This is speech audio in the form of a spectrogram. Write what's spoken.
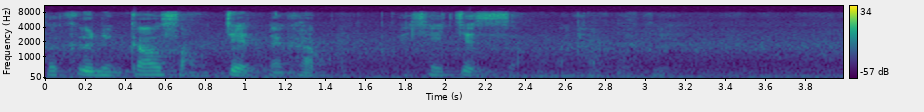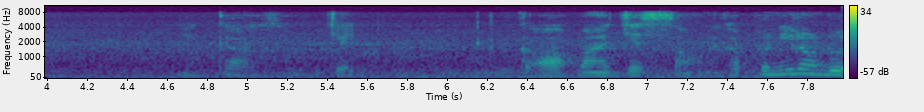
ก็คือ1927นะครับไม่ใช่72นะครับโอเค1927ก็ออกมา72นะครับวันนี้ลองดู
